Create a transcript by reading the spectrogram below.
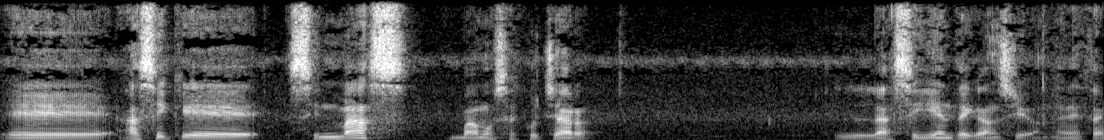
Eh, así que, sin más, vamos a escuchar la siguiente canción. En esta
